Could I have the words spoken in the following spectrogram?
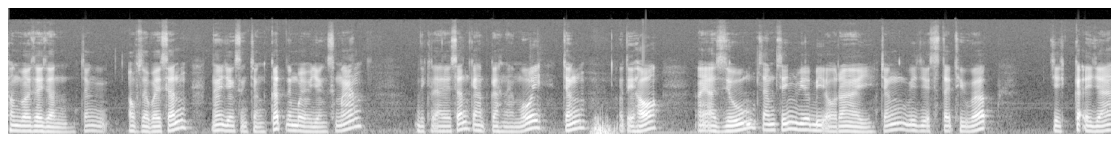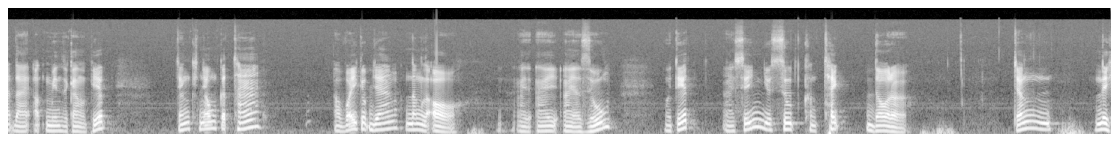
conversation អញ្ចឹង observation ណាយើងសញ្ជឹងគិតឬមួយយើងស្មាន declaration ការប្រកាសណាមួយចឹងឧទាហរណ៍ I assume something will be alright អញ្ចឹងវាជា stative verb ជាកិរិយាដែលអត់មានសកម្មភាពអញ្ចឹងខ្ញុំគិតថាអ្វីគ្រប់យ៉ាងនឹងល្អ I I I assume មួយទៀត I think you should contact daughter អញ្ចឹង នេះ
